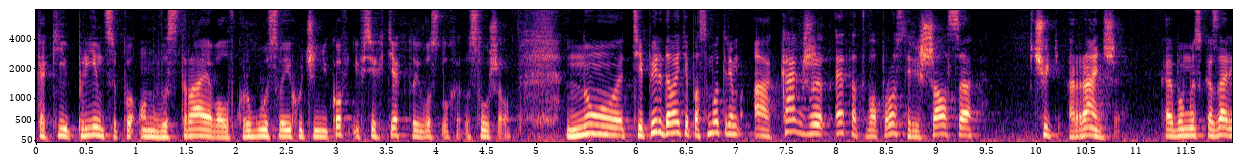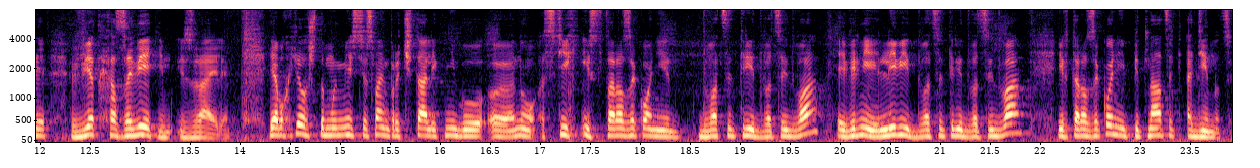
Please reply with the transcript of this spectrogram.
какие принципы Он выстраивал в кругу своих учеников и всех тех, кто Его слушал. Но теперь давайте посмотрим, а как же этот вопрос решался чуть раньше, как бы мы сказали, в ветхозаветнем Израиле. Я бы хотел, чтобы мы вместе с вами прочитали книгу, э, ну, стих из Второзакония 23-22, э, вернее, Левит 23-22 и Второзаконие 15-11.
